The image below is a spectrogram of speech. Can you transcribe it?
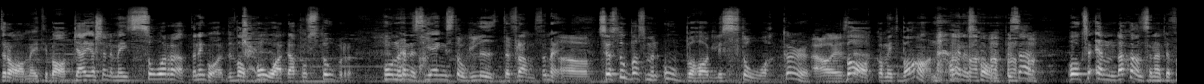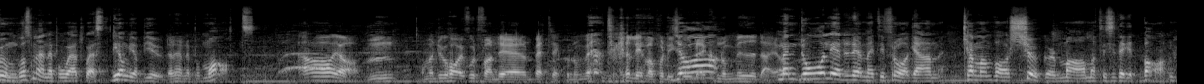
dra mig tillbaka. Jag kände mig så röten igår. Vi var båda på stor. Hon och hennes gäng stod lite framför mig. Ja. Så jag stod bara som en obehaglig stalker Ja, bakom mitt barn och hennes kompisar. Och också enda chansen att jag får umgås med henne på Way Out West, det är om jag bjuder henne på mat. Ja, ja. Mm. ja. Men du har ju fortfarande en bättre ekonomi. Du kan leva på din goda ekonomi där. Ja. men då leder det mig till frågan, kan man vara sugar mama till sitt eget barn?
